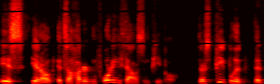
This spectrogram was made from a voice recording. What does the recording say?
Is, you know, it's 140,000 people. There's people that, that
